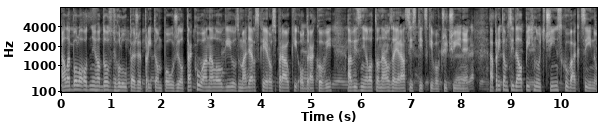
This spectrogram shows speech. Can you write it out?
ale bolo od neho dosť hlúpe, že pritom použil takú analógiu z maďarskej rozprávky o drakovi a vyznelo to naozaj rasisticky voči Číne. A pritom si dal pichnúť čínsku vakcínu.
